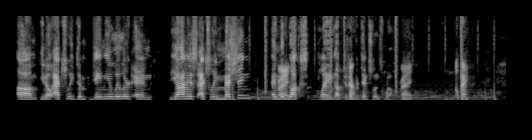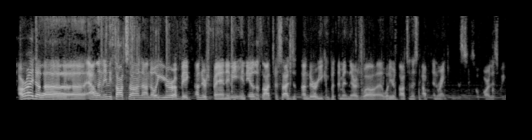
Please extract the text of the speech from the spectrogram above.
um, you know, actually Dim- Damian Lillard and Giannis actually meshing, and the Bucks playing up to their Huh. potential as well. Right. Okay. All right, uh, Alan. Any thoughts on? I know you're a big Thunders fan. Any any other thoughts besides the Thunder, or you can put them in there as well. Uh, what are your thoughts on this top ten ranking this, so far this week?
